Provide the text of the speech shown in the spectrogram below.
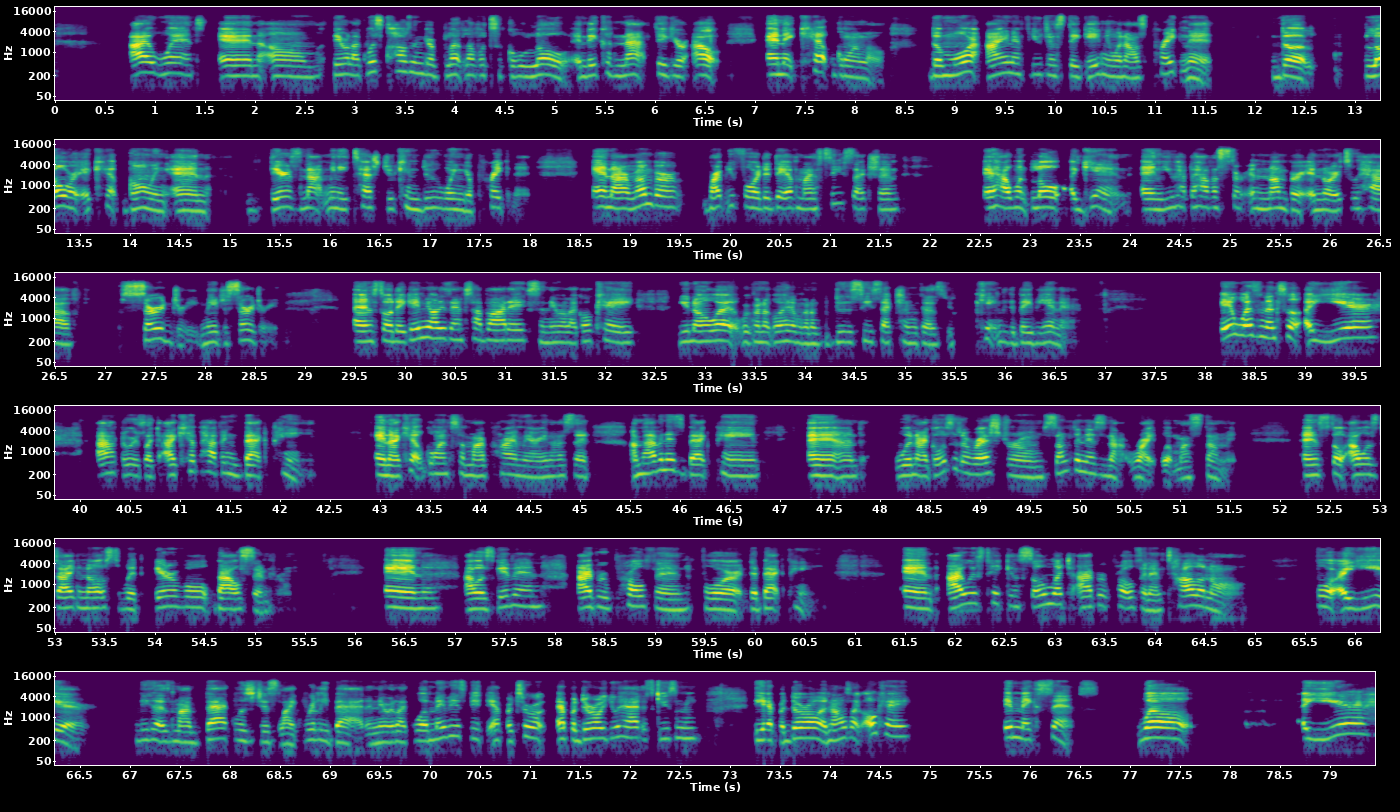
I went and um, they were like, what's causing your blood level to go low? And they could not figure out. And it kept going low. The more iron infusions they gave me when I was pregnant, the lower it kept going. And there's not many tests you can do when you're pregnant. And I remember right before the day of my C-section, it had went low again. And you have to have a certain number in order to have surgery, major surgery. And so they gave me all these antibiotics and they were like, okay, you know what? We're gonna go ahead and we're gonna do the C-section because you can't leave the baby in there. It wasn't until a year afterwards, like I kept having back pain. And I kept going to my primary and I said, I'm having this back pain and when I go to the restroom, something is not right with my stomach. And so I was diagnosed with irritable bowel syndrome. And I was given ibuprofen for the back pain. And I was taking so much ibuprofen and Tylenol for a year because my back was just like really bad. And they were like, well, maybe it's the epidural, epidural you had, excuse me, the epidural. And I was like, okay, it makes sense. Well, a year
